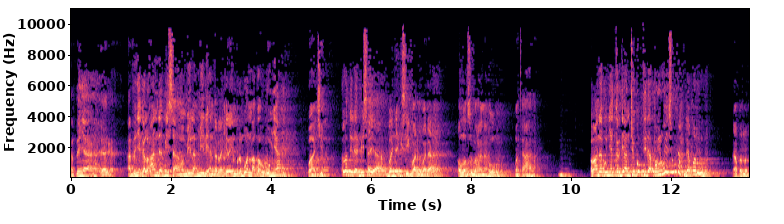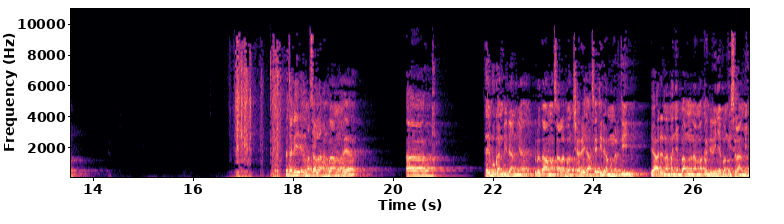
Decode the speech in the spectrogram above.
Artinya ya, artinya kalau anda bisa memilah-milih antara laki-laki dan perempuan maka hukumnya wajib. Kalau tidak bisa ya banyak istighfar kepada Allah Subhanahu wa taala. Kalau anda punya kerjaan cukup tidak perlu ya sudah, tidak perlu. Tidak perlu. Ya, tadi masalah bank ya. Uh, saya bukan bidangnya, terutama masalah bank syariah, saya tidak mengerti. Ya ada namanya bank menamakan dirinya bank Islami.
